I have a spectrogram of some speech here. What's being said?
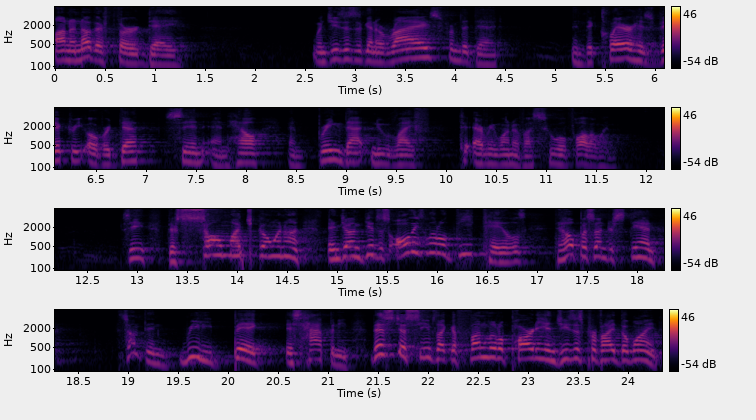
on another third day when Jesus is going to rise from the dead and declare his victory over death, sin, and hell and bring that new life to every one of us who will follow him. See, there's so much going on. And John gives us all these little details to help us understand Something really big is happening. This just seems like a fun little party and Jesus provide the wine.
